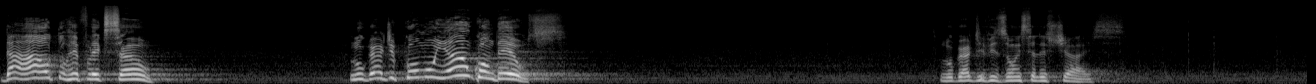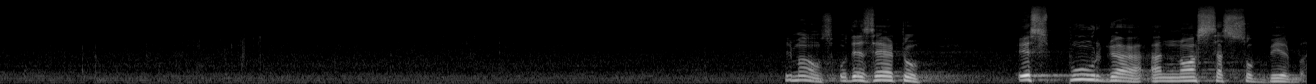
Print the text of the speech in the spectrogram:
da autorreflexão, lugar de comunhão com Deus. lugar de visões celestiais. Irmãos, o deserto expurga a nossa soberba,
